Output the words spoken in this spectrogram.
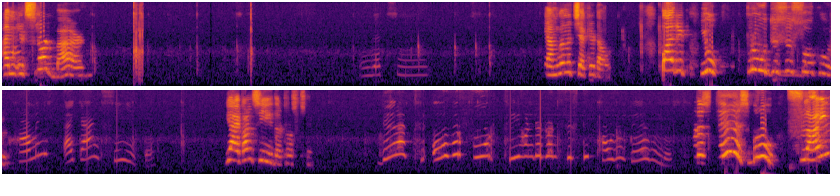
I mean, it's not bad. Let's see. Yeah, I'm gonna check it out. Pirate, you, bro, this is so cool. How many? I can't see it. Yeah, I can't see either. Trust me. There are th- over four, three hundred and fifty thousand players in this. What is this, bro? Flying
